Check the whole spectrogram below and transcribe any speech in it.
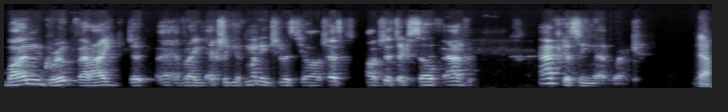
one group that I, that I actually give money to is the Autistic Self Advocacy Network. Yeah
